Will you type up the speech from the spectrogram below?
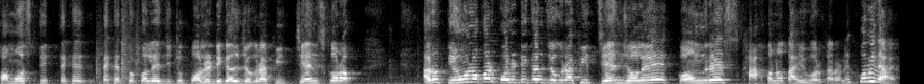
সমষ্টিত তেখেত তেখেতসকলে যিটো পলিটিকেল জিঅ'গ্ৰাফি চেঞ্জ কৰক আৰু তেওঁলোকৰ পলিটিকেল জিঅ'গ্ৰাফি চেঞ্জ হ'লে কংগ্ৰেছ শাসনত আহিবৰ কাৰণে সুবিধা হয়।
